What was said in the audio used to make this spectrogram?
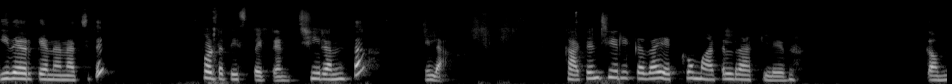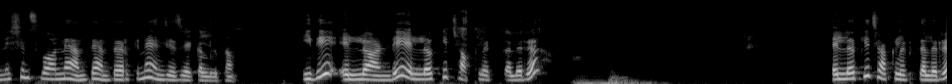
ఇది ఎవరికైనా నచ్చితే ఫోటో తీసి పెట్టండి. చీర అంతా ఇలా. కాటన్ చీరలు కదా ఎక్కువ మాటలు రావట్లేదు కాంబినేషన్స్ బాగున్నాయి. అంతే అంతవరకునే ఎంజాయ్ చేయగలుగుతాం. ఇది ఎల్లో అండి. ఎల్లోకి చాక్లెట్ కలర్. ఎల్లోకి చాక్లెట్ కలర్.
